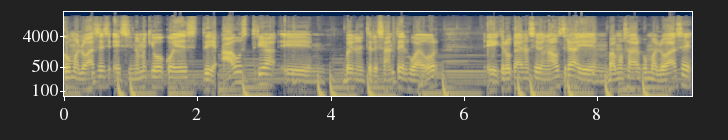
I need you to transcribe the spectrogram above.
cómo lo hace. Eh, si no me equivoco, es de Austria. Bueno, interesante el jugador. Eh, creo que ha nacido en Austria. vamos a ver cómo lo hace.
